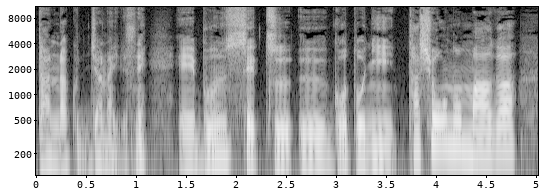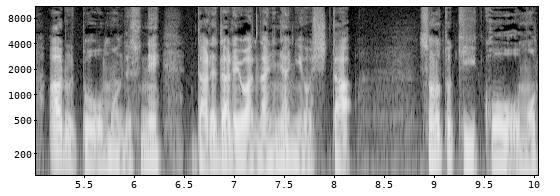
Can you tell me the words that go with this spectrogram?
段落じゃないですね。えー、文節ごとに多少の間があると思うんですね。誰々は何々をした。その時こう思っ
